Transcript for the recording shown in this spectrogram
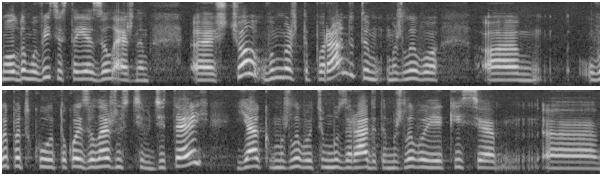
молодому віці стає залежним. Е, Що ви можете порадити, можливо, ем, у випадку такої залежності в дітей, як можливо цьому зарадити, можливо, якісь е, е,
